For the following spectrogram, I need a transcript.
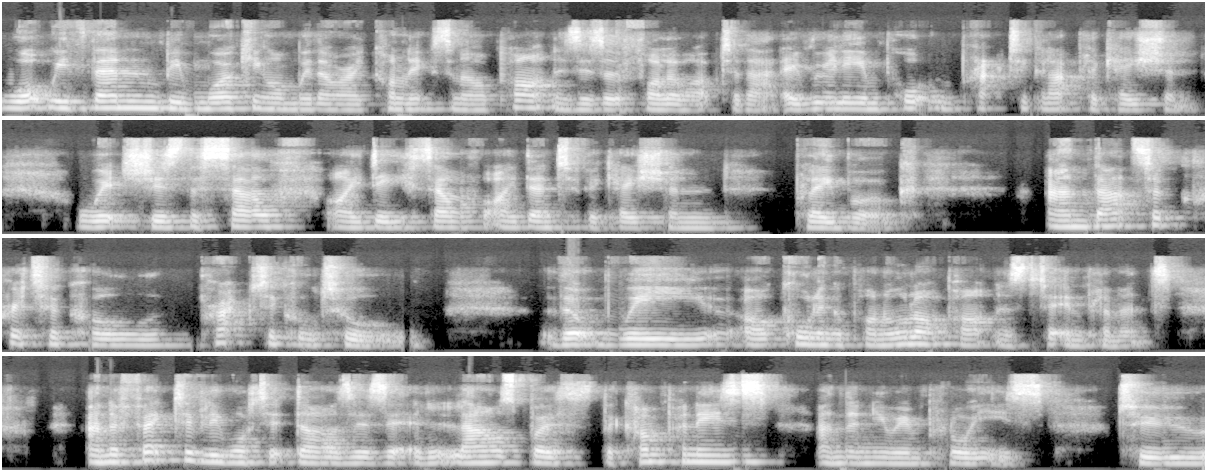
what we've then been working on with our iconics and our partners is a follow up to that, a really important practical application, which is the self ID, self identification playbook. And that's a critical, practical tool that we are calling upon all our partners to implement. And effectively, what it does is it allows both the companies and the new employees to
